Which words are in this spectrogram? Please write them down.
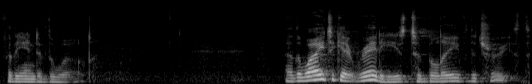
for the end of the world. Now, the way to get ready is to believe the truth.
